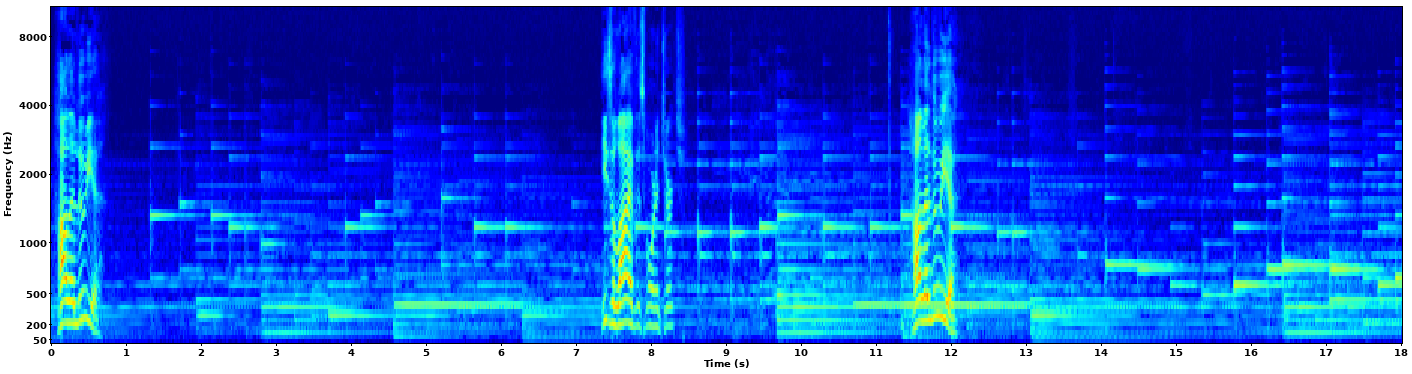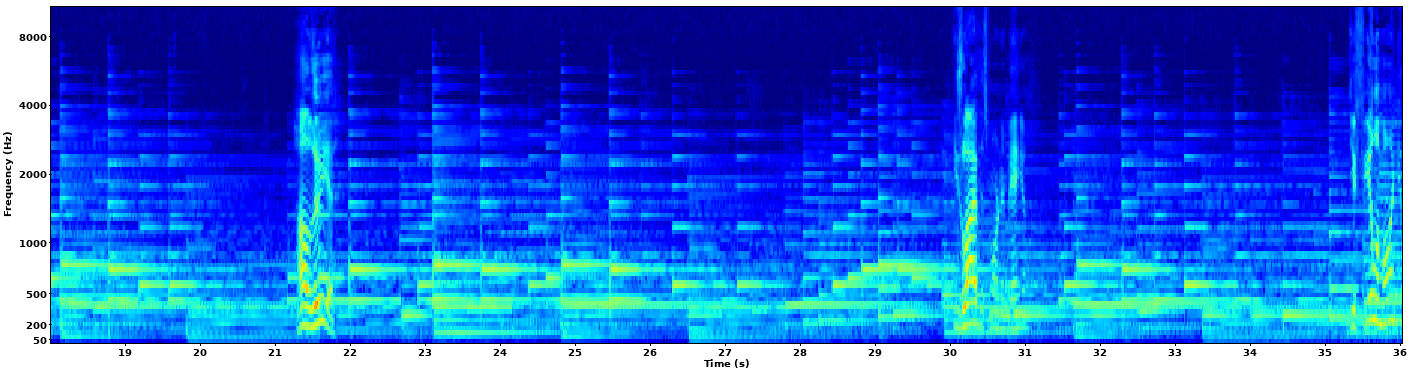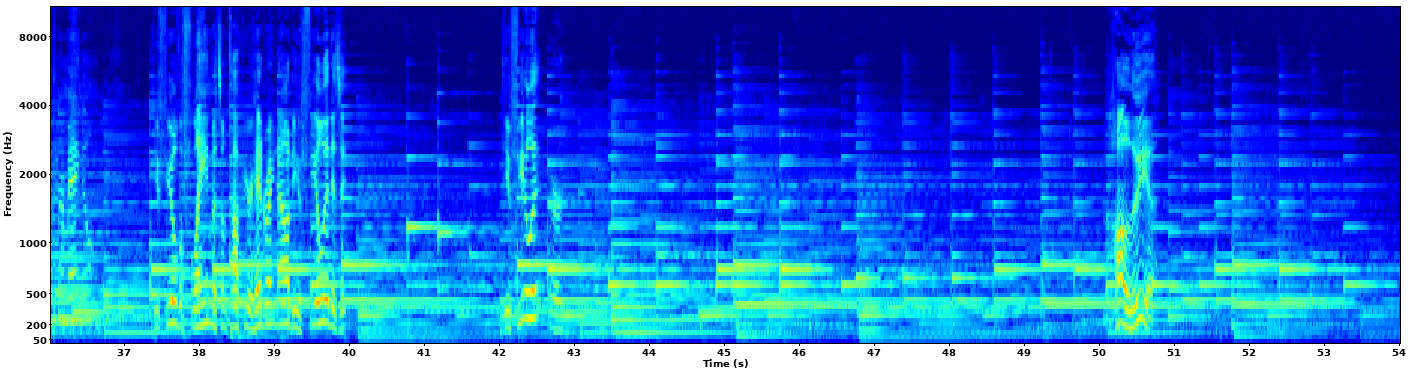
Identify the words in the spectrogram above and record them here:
Hallelujah. He's alive this morning, church. Hallelujah. Hallelujah. He's live this morning, Emmanuel. Do you feel him on you there, Emmanuel? You feel the flame that's on top of your head right now? Do you feel it? Is it? Do you feel it? Or Hallelujah.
